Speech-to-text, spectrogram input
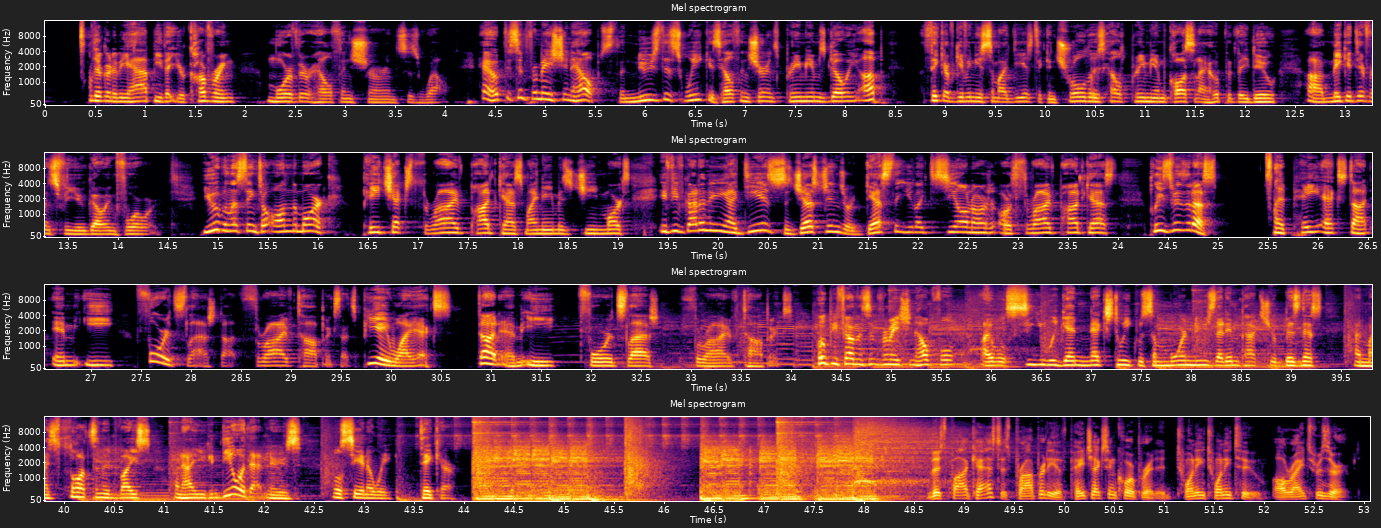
they're going to be happy that you're covering more of their health insurance as well. Hey, I hope this information helps. The news this week is health insurance premiums going up. I think I've given you some ideas to control those health premium costs, and I hope that they do uh, make a difference for you going forward. You have been listening to On the Mark, Paychex Thrive podcast. My name is Gene Marks. If you've got any ideas, suggestions, or guests that you'd like to see on our, our Thrive podcast, please visit us at payx.me forward slash dot thrive topics. That's P A Y X dot M E forward slash Thrive Topics. Hope you found this information helpful. I will see you again next week with some more news that impacts your business and my thoughts and advice on how you can deal with that news. We'll see you in a week. Take care. This podcast is property of Paychex Incorporated 2022, all rights reserved.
